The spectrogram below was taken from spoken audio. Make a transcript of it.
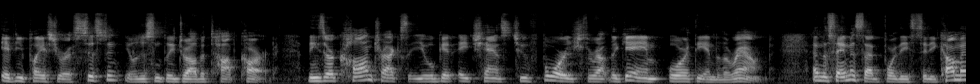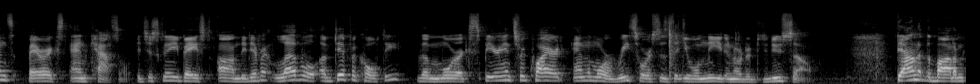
If you place your assistant, you'll just simply draw the top card. These are contracts that you will get a chance to forge throughout the game or at the end of the round. And the same is said for the City Commons, Barracks, and Castle. It's just going to be based on the different level of difficulty, the more experience required, and the more resources that you will need in order to do so. Down at the bottom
